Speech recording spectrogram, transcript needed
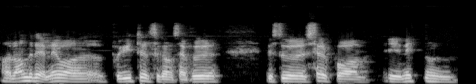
Og den andre delen er jo på ytelse. kan du si. For hvis du ser på 19,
